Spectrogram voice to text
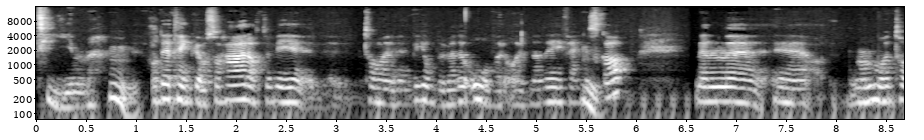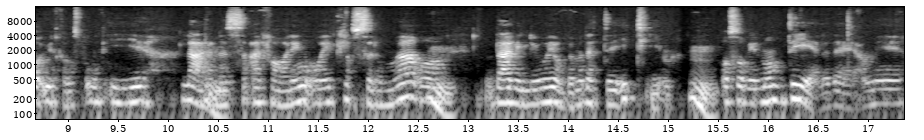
team. Mm. Og det tenker vi også her, at vi, tar, vi jobber med det overordnede i fellesskap. Men eh, man må ta utgangspunkt i lærernes erfaring og i klasserommet. Og Mm. der vil de jo jobbe med dette i team. Mm. Og så vil man dele det igjen i,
